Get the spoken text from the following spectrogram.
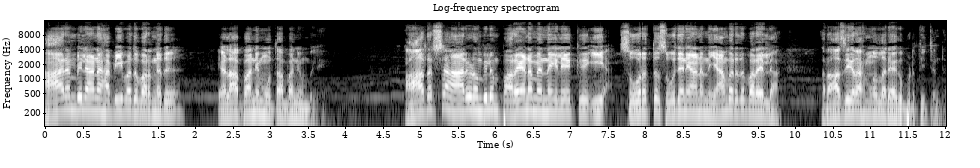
ആരംഭിലാണ് ഹബീബ് അത് പറഞ്ഞത്? എളാപ്പാന്റെയും മൂത്താപ്പാന്റെ മുമ്പിൽ ആദർശം ആരുടെ മുമ്പിലും പറയണമെന്നതിലേക്ക് ഈ സൂറത്ത് സൂചനയാണെന്ന് ഞാൻ വെറുതെ പറയല്ല റാസി റഹ്മുള്ള രേഖപ്പെടുത്തിയിട്ടുണ്ട്.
